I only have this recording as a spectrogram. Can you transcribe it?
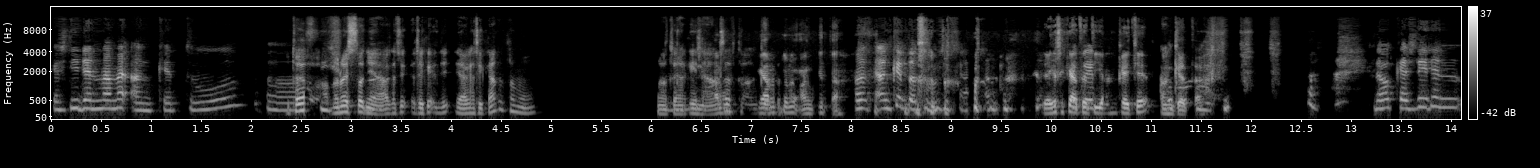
Každý den máme anketu. No to je, jmenuje se to nějak, jak říkáte tomu? Má to nějaký název? To Já tomu anketa. Anketa tomu říká. jak říkáte té anketě? Anketa. No, každý den,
